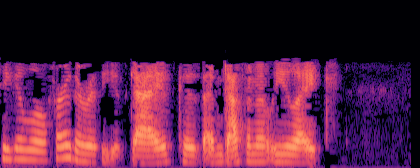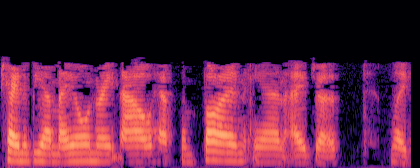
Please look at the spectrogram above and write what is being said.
take it a little further with these guys cuz I'm definitely like trying to be on my own right now, have some fun and I just like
